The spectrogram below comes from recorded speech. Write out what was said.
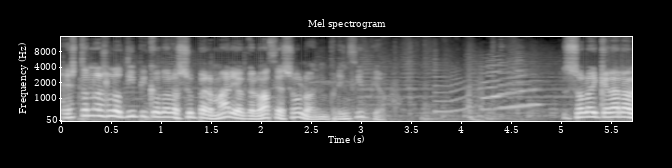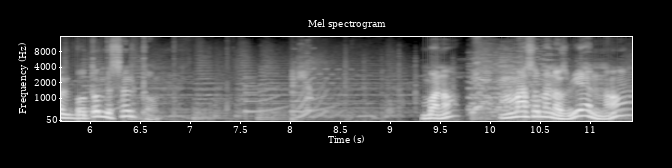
Esto no es lo típico de los Super Mario, que lo hace solo, en principio. Solo hay que dar al botón de salto. Bueno, más o menos bien, ¿no?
